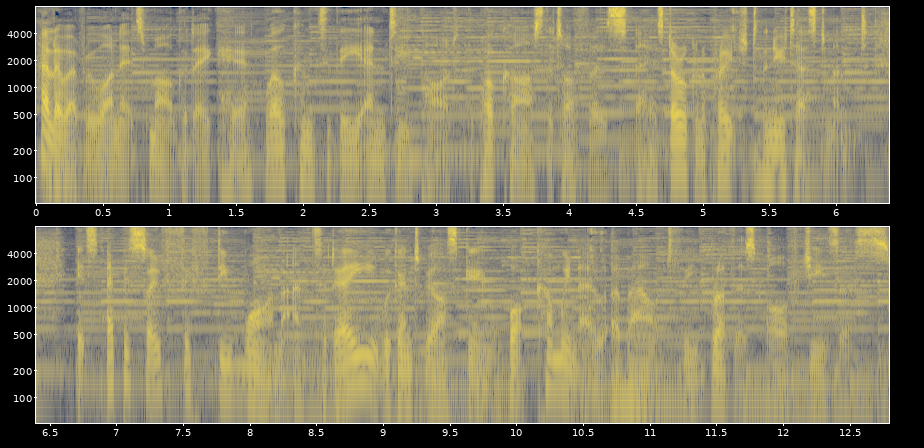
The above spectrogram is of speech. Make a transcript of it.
Hello, everyone, it's Mark Goodacre here. Welcome to the NT Pod, the podcast that offers a historical approach to the New Testament. It's episode 51, and today we're going to be asking what can we know about the brothers of Jesus?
